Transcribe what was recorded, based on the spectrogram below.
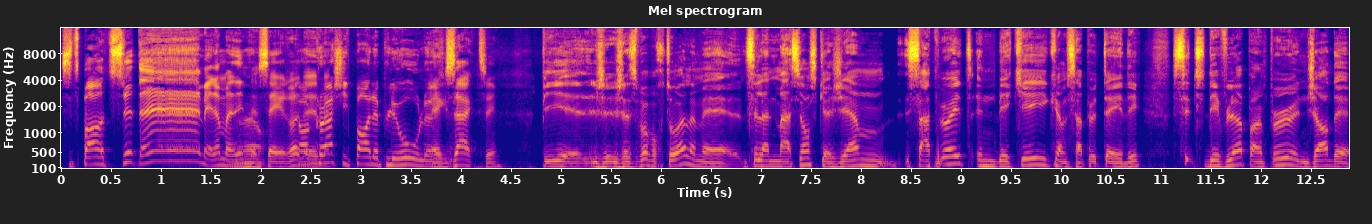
Si tu pars tout de suite, ah, mais là, à un moment donné, t'essaieras Ton de, de- crash, il part le plus haut. Là. Exact. Puis euh, je, je sais pas pour toi là, mais tu l'animation, ce que j'aime, ça peut être une béquille comme ça peut t'aider. Si tu développes un peu une genre de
